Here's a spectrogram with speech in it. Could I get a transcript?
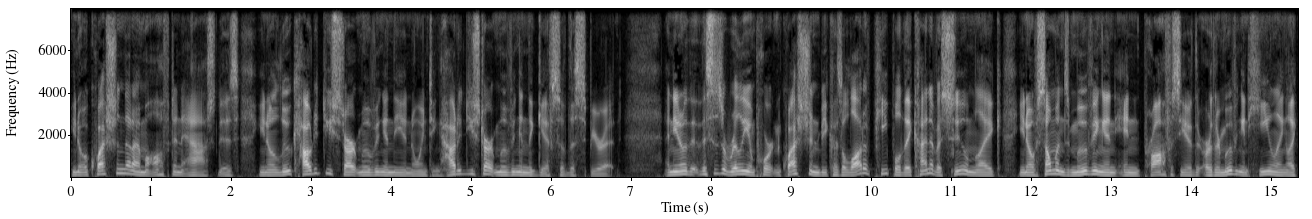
You know, a question that I'm often asked is, you know, Luke, how did you start moving in the anointing? How did you start moving in the gifts of the Spirit? And you know, this is a really important question because a lot of people they kind of assume like, you know, if someone's moving in in prophecy or they're, or they're moving in healing, like,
